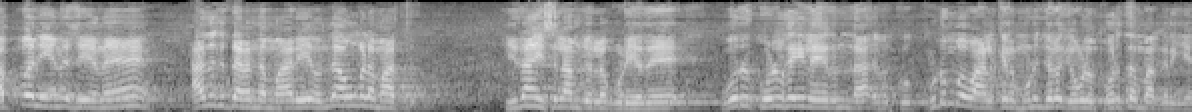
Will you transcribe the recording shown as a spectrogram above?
அப்ப நீ என்ன செய்யணும்? அதுக்கு தகுந்த மாதிரி வந்து அவங்கள மாற்று இதுதான் இஸ்லாம் சொல்லக்கூடியது. ஒரு கொள்கையில இருந்தா கு- குடும்ப வாழ்க்கையில முடிஞ்சளவுக்கு எவ்வளோ எவ்வளவு பொருத்தம் பாக்குறீங்க?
